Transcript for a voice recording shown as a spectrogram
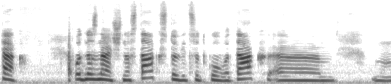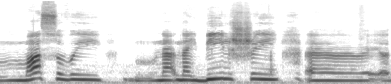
Так, однозначно так, 100% так. Ем, масовий, на- найбільший. Е,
